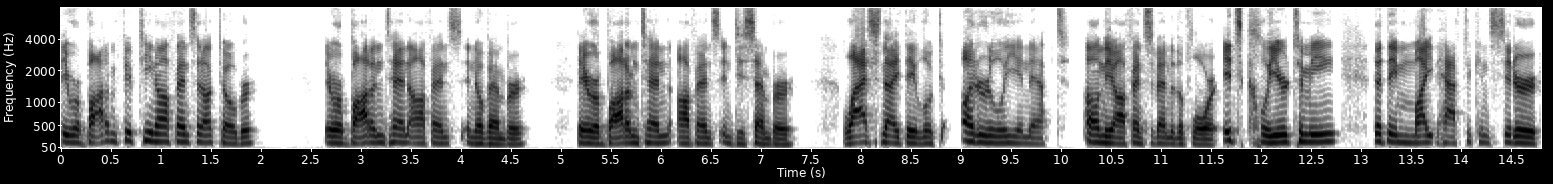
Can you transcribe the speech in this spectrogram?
they were bottom 15 offense in October. They were bottom 10 offense in November. They were bottom 10 offense in December. Last night, they looked utterly inept on the offensive end of the floor. It's clear to me that they might have to consider,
